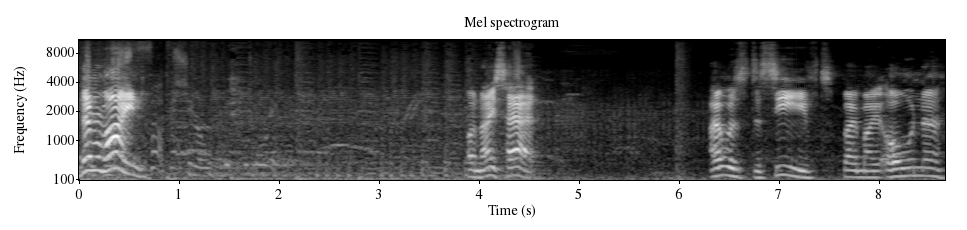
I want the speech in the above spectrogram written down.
Never mind! Oh, nice hat. I was deceived by my own... uh,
